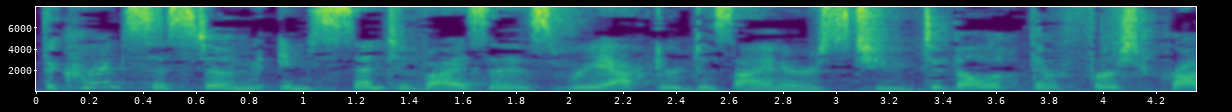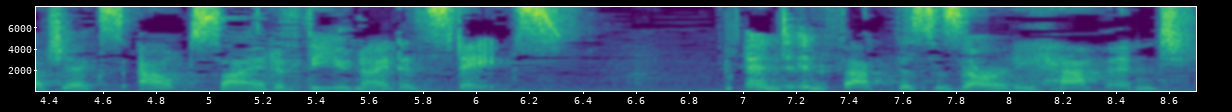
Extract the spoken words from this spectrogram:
The current system incentivizes reactor designers to develop their first projects outside of the United States. And in fact, this has already happened.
